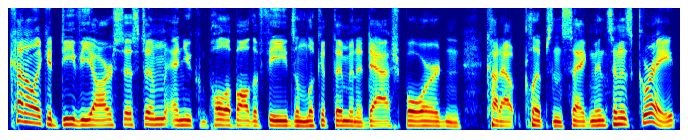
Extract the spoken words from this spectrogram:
kind of like a DVR system. And you can pull up all the feeds and look at them in a dashboard and cut out clips and segments. And it's great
